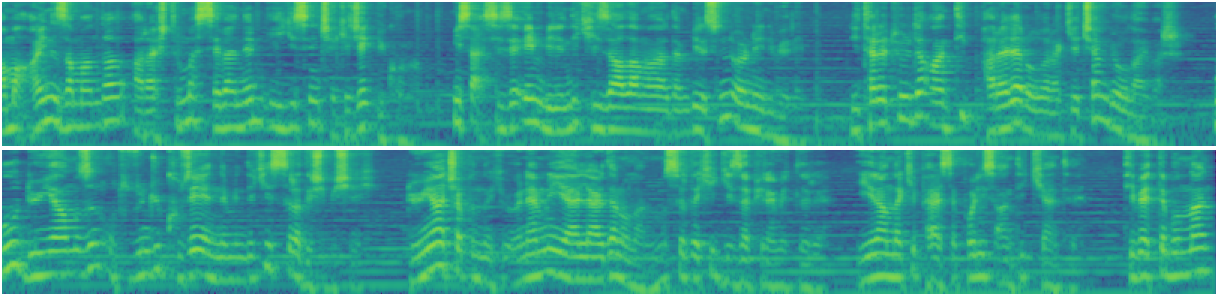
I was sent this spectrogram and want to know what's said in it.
Ama aynı zamanda araştırma sevenlerin ilgisini çekecek bir konu. Misal size en bilindik hizalanmalardan birisinin örneğini vereyim. Literatürde antik paralel olarak geçen bir olay var. Bu dünyamızın 30. kuzey enlemindeki sıra dışı bir şey. Dünya çapındaki önemli yerlerden olan Mısır'daki Giza piramitleri, İran'daki Persepolis antik kenti, Tibet'te bulunan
